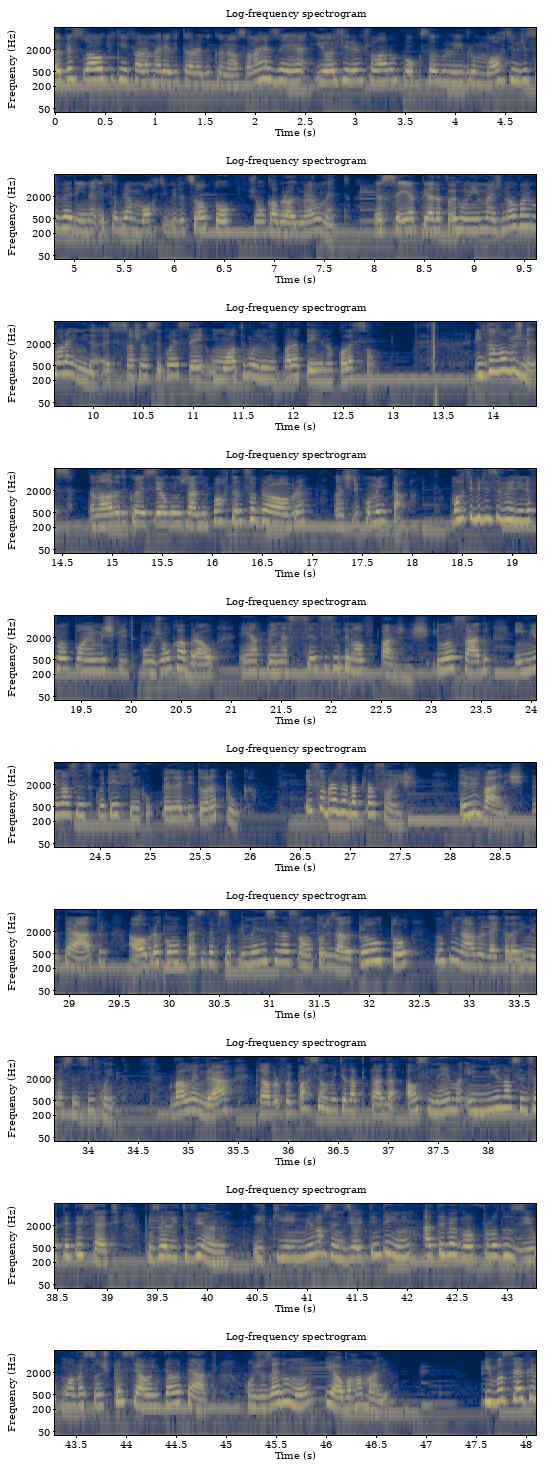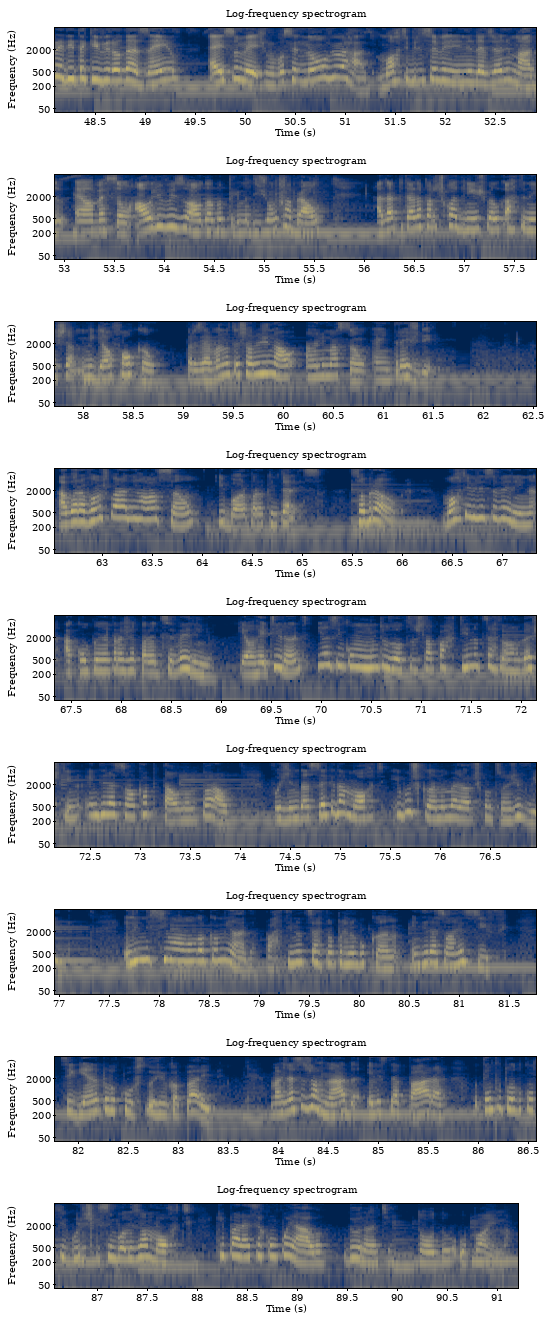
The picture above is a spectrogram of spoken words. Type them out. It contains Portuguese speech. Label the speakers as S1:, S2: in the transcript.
S1: Oi pessoal, aqui quem fala é Maria Vitória do canal Só na Resenha e hoje iremos falar um pouco sobre o livro Morte e Vida Severina e sobre a morte e vida de seu autor, João Cabral de Melo Neto. Eu sei, a piada foi ruim, mas não vai embora ainda. Essa é sua chance de conhecer um ótimo livro para ter na coleção. Então vamos nessa. Tá na hora de conhecer alguns dados importantes sobre a obra antes de comentá-la. Morte e Vida Severina foi um poema escrito por João Cabral em apenas 169 páginas e lançado em 1955 pela editora Tuca. E sobre as adaptações? Teve várias. No teatro, a obra como peça teve sua primeira encenação autorizada pelo autor no final da década de 1950. Vale lembrar que a obra foi parcialmente adaptada ao cinema em 1977 por Zelito Viana e que em 1981 a TV Globo produziu uma versão especial em teleteatro com José Dumont e Alba Ramalho. E você acredita que virou desenho? É isso mesmo, você não ouviu errado. Morte de Severino em desenho animado é uma versão audiovisual da obra-prima de João Cabral adaptada para os quadrinhos pelo cartunista Miguel Falcão. Preservando o texto original, a animação é em 3D. Agora vamos parar de enrolação e bora para o que interessa. Sobre a obra. Morte e Vida Severina acompanha a trajetória de Severino, que é um retirante e, assim como muitos outros, está partindo do sertão nordestino em direção à capital no litoral, fugindo da seca e da morte e buscando melhores condições de vida. Ele inicia uma longa caminhada, partindo do sertão pernambucano em direção a Recife, seguindo pelo curso do rio Capibaribe. Mas nessa jornada, ele se depara o tempo todo com figuras que simbolizam a morte, que parece acompanhá-lo durante todo o poema.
